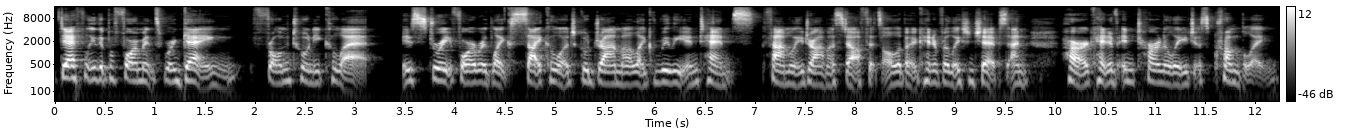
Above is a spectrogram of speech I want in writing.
definitely the performance we're getting from Toni Collette is straightforward like psychological drama, like really intense family drama stuff that's all about kind of relationships and her kind of internally just crumbling.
